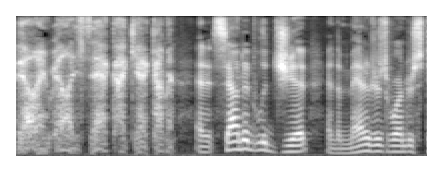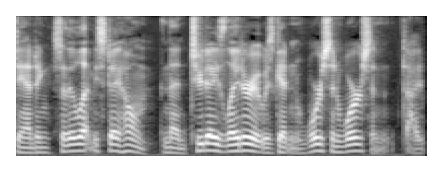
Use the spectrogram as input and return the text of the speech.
feeling really sick. I can't come in. And it sounded legit, and the managers were understanding, so they let me stay home. And then two days later, it was getting worse and worse, and I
